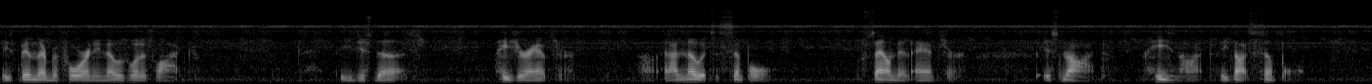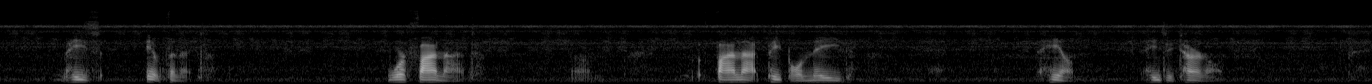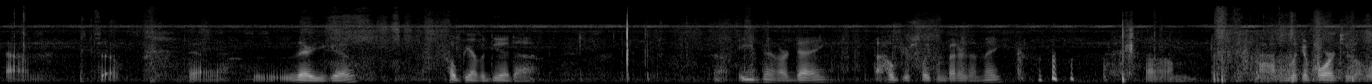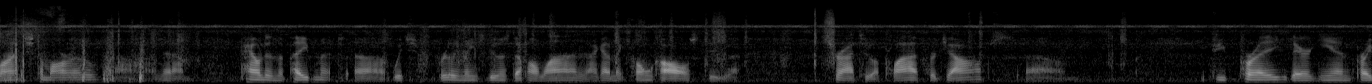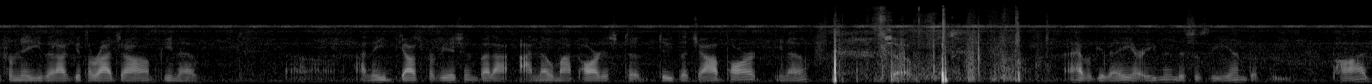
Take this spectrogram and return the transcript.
He's been there before and he knows what it's like. He just does. He's your answer. Uh, and I know it's a simple sounding answer. It's not. He's not. He's not simple. He's infinite. We're finite. Um, finite people need Him. He's eternal. Um, so, there you go. Hope you have a good uh, uh, evening or day. I hope you're sleeping better than me. um, I'm looking forward to a lunch tomorrow. Uh, and then I'm pounding the pavement, uh, which really means doing stuff online. And I got to make phone calls to uh, try to apply for jobs. Um, if you pray there again, pray for me that I get the right job. You know, uh, I need God's provision, but I, I know my part is to do the job part. You know, so have a good day or evening. This is the end of the pod.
